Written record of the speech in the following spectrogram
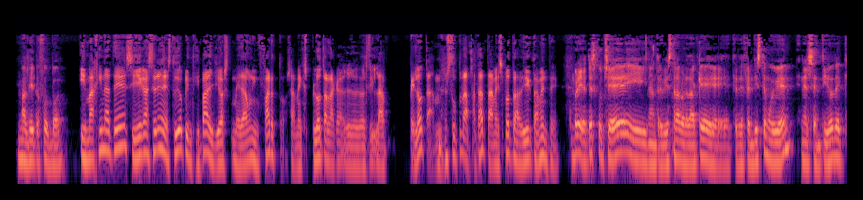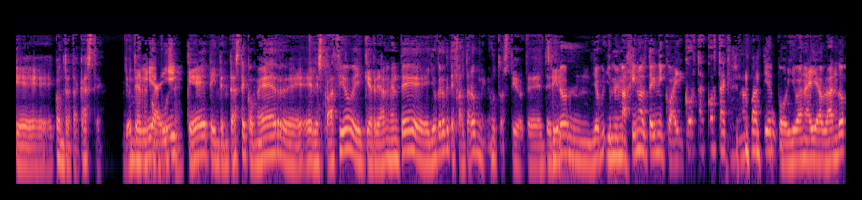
Maldito fútbol. Imagínate si llega a ser en el estudio principal, yo me da un infarto, o sea, me explota la, la, la pelota, me explota la patata, me explota directamente. Hombre, yo te escuché y en la entrevista la verdad que te defendiste muy bien en el sentido de que contraatacaste. Yo te vi ahí que te intentaste comer eh, el espacio y que realmente yo creo que te faltaron minutos, tío. Te, te sí. dieron, yo, yo, me imagino al técnico ahí, corta, corta, que se nos va el tiempo. Y iban ahí hablando,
